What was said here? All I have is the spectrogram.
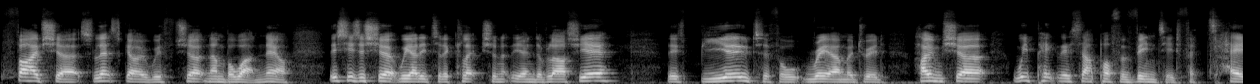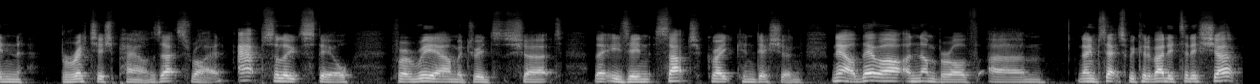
five shirts. Let's go with shirt number one. Now, this is a shirt we added to the collection at the end of last year. This beautiful Real Madrid home shirt. We picked this up off of Vinted for 10 British pounds. That's right, an absolute steal for a Real Madrid shirt that is in such great condition. Now, there are a number of um, name sets we could have added to this shirt,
